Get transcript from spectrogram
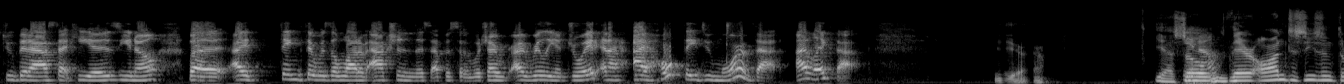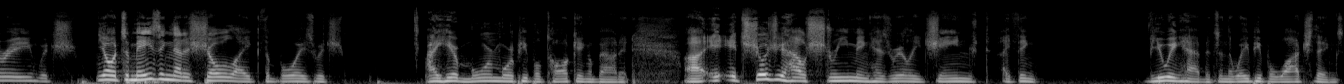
stupid ass that he is. You know, but I think there was a lot of action in this episode, which I I really enjoyed, and I I hope they do more of that. I like that. Yeah. yeah. So You know? they're on to season three, which you know it's amazing that a show like The Boys, which I hear more and more people talking about it. Uh, it, it shows you how streaming has really changed. I think viewing habits and the way people watch things.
